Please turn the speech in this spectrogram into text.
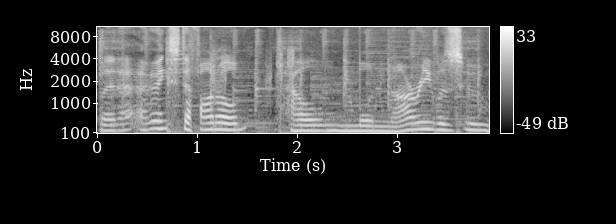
but I, I think Stefano Palmonari was who.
